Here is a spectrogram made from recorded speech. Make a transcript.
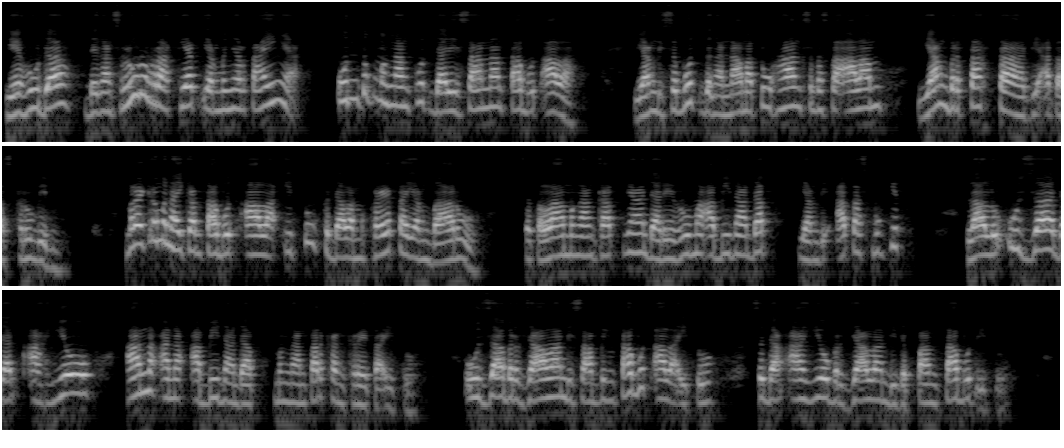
Yehuda dengan seluruh rakyat yang menyertainya untuk mengangkut dari sana tabut Allah yang disebut dengan nama Tuhan semesta alam yang bertakhta di atas kerubim. Mereka menaikkan tabut Allah itu ke dalam kereta yang baru setelah mengangkatnya dari rumah Abinadab yang di atas bukit. Lalu Uza dan Ahyo anak-anak Abinadab mengantarkan kereta itu. Uza berjalan di samping tabut Allah itu, sedang Ahio berjalan di depan tabut itu.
